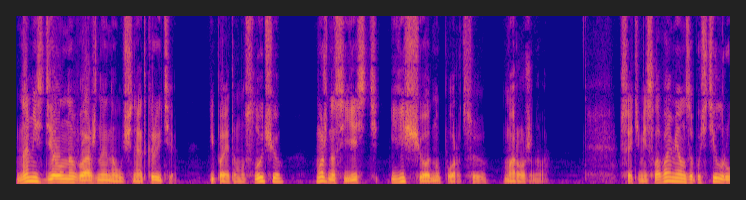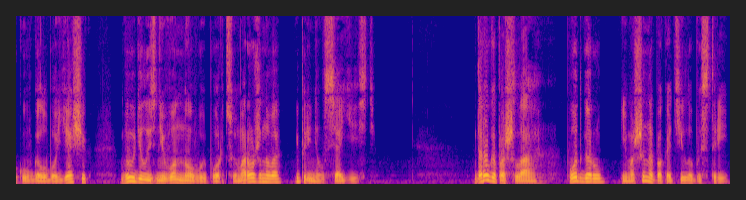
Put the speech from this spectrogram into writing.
нами сделано важное научное открытие, и по этому случаю можно съесть еще одну порцию мороженого». С этими словами он запустил руку в голубой ящик, выудил из него новую порцию мороженого и принялся есть. Дорога пошла под гору, и машина покатила быстрее.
